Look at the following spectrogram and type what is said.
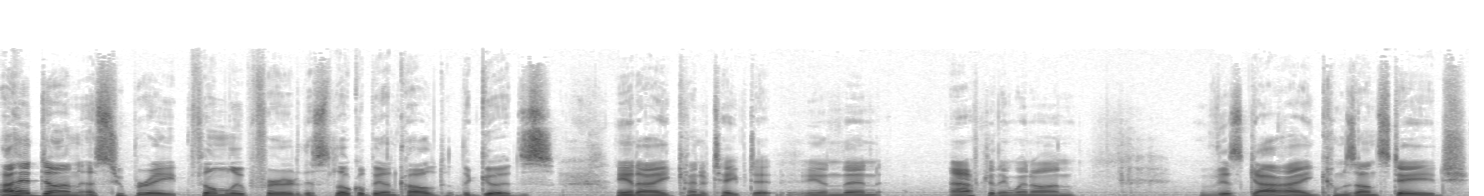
I had done a Super 8 film loop for this local band called The Goods, and I kind of taped it. And then after they went on, this guy comes on stage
